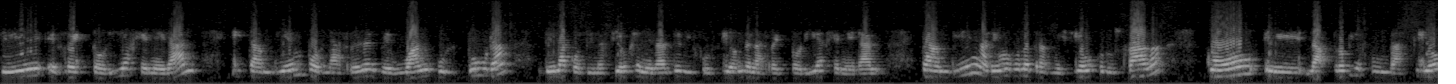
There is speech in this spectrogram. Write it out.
de eh, Rectoría General y también por las redes de UAM Cultura de la Coordinación General de Difusión de la Rectoría General. También haremos una transmisión cruzada con eh, la propia Fundación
